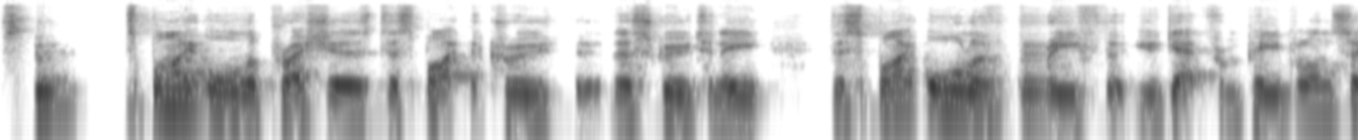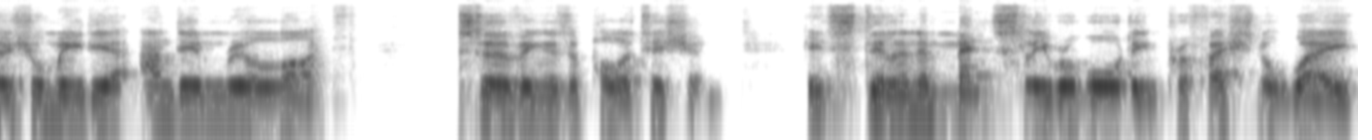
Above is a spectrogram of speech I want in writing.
So despite all the pressures, despite the, the scrutiny, despite all of the grief that you get from people on social media and in real life, serving as a politician, it's still an immensely rewarding professional way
